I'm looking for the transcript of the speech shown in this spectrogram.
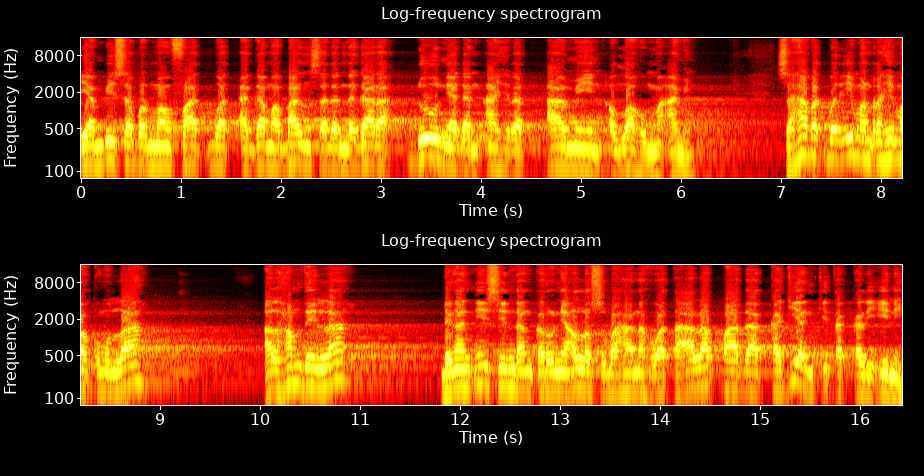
yang bisa bermanfaat buat agama bangsa dan negara dunia dan akhirat. Amin. Allahumma amin. Sahabat beriman rahimakumullah Alhamdulillah dengan izin dan karunia Allah subhanahu wa ta'ala pada kajian kita kali ini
